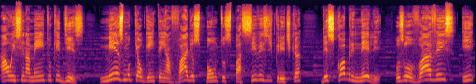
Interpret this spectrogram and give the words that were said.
há um ensinamento que diz: mesmo que alguém tenha vários pontos passíveis de crítica, descobre nele os louváveis e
